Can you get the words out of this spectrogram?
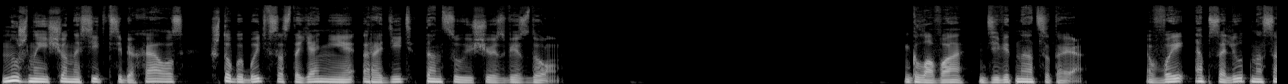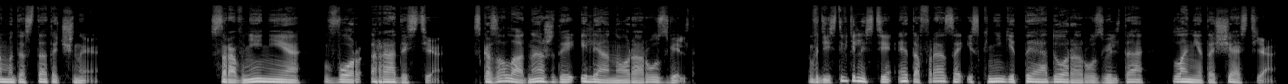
нужно еще носить в себе хаос, чтобы быть в состоянии родить танцующую звезду. Глава 19. Вы абсолютно самодостаточны. Сравнение «вор радости», сказала однажды Элеонора Рузвельт. В действительности, эта фраза из книги Теодора Рузвельта «Планета счастья».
